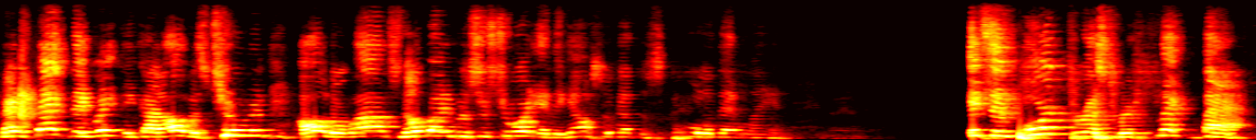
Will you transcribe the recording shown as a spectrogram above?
Matter of fact, they went and got all his children, all their wives, nobody was destroyed, and they also got the spoil of that land. It's important for us to reflect back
